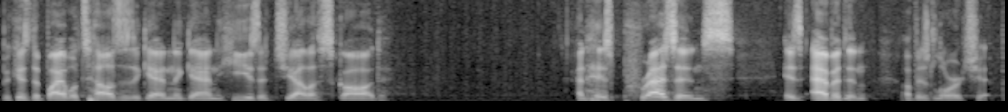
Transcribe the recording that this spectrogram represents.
because the Bible tells us again and again he is a jealous God. And his presence is evident of his lordship.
